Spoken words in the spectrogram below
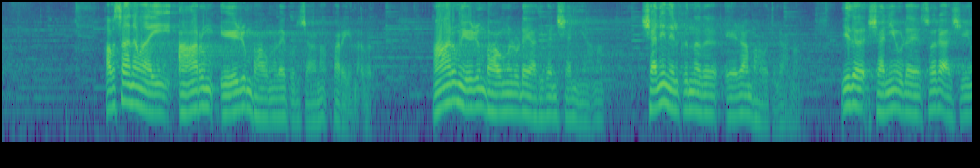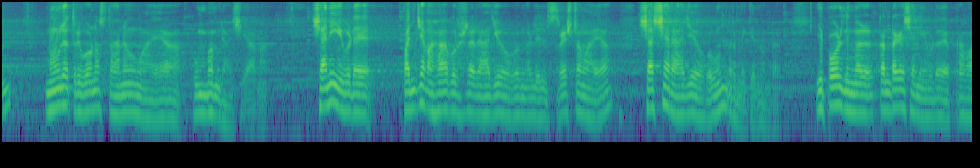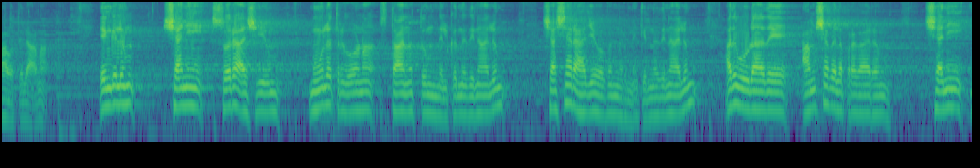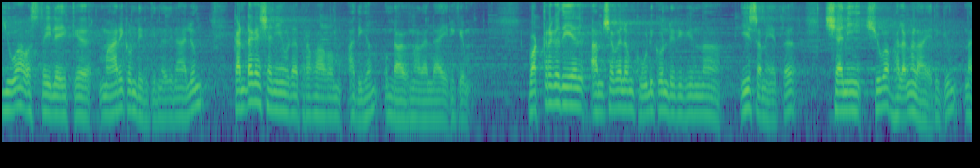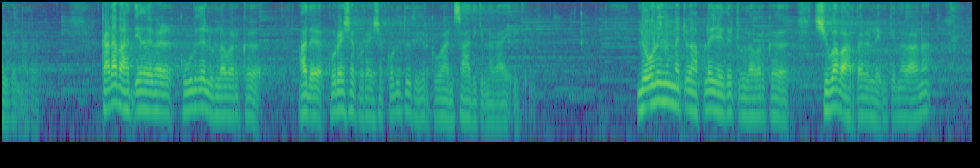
അവസാനമായി ആറും ഏഴും ഭാവങ്ങളെക്കുറിച്ചാണ് പറയുന്നത്. ആറും ഏഴും ഭാവങ്ങളുടെ അധിപൻ ശനിയാണ്. ശനി നിൽക്കുന്നത് ഏഴാം ഭാവത്തിലാണ്. ഇത് ശനിയുടെ സ്വരാശിയും മൂല ത്രികോണസ്ഥാനവുമായ കുംഭം രാശിയാണ്. ശനി ഇവിടെ പഞ്ചമഹാപുരുഷ രാജയോഗങ്ങളിൽ ശ്രേഷ്ഠമായ ശശരാജയോഗവും നിർമ്മിക്കുന്നുണ്ട്. ഇപ്പോൾ നിങ്ങൾ കണ്ടകശനിയുടെ പ്രഭാവത്തിലാണ്. എങ്കിലും ശനി സ്വരാശിയും മൂല മൂലത്രികോണ സ്ഥാനത്തും നിൽക്കുന്നതിനാലും ശശരാജയോഗം നിർമ്മിക്കുന്നതിനാലും അതുകൂടാതെ അംശബലപ്രകാരം ശനി യുവാവസ്ഥയിലേക്ക് മാറിക്കൊണ്ടിരിക്കുന്നതിനാലും കണ്ടകശനിയുടെ പ്രഭാവം അധികം ഉണ്ടാകുന്നതല്ലായിരിക്കും. വക്രഗതിയിൽ അംശബലം കൂടിക്കൊണ്ടിരിക്കുന്ന ഈ സമയത്ത് ശനി ശുഭഫലങ്ങളായിരിക്കും നൽകുന്നത്. കടബാധ്യതകൾ കൂടുതലുള്ളവർക്ക് അത് കുറേശ്ശെ കുറേശ്ശെ കൊടുത്തു തീർക്കുവാൻ സാധിക്കുന്നതായിരിക്കും. ലോണിനും മറ്റും അപ്ലൈ ചെയ്തിട്ടുള്ളവർക്ക് ശുഭവാർത്തകൾ ലഭിക്കുന്നതാണ്.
